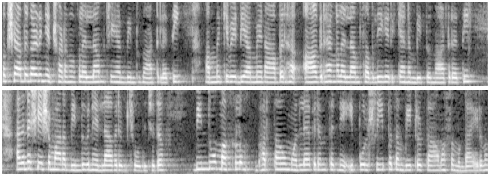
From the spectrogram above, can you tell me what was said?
പക്ഷെ അത് കഴിഞ്ഞ് ചടങ്ങുകളെല്ലാം ചെയ്യാൻ ബിന്ദു നാട്ടിലെത്തി. അമ്മയ്ക്ക് വേണ്ടി അമ്മയുടെ ആഗ്രഹ ആഗ്രഹങ്ങളെല്ലാം സബലീകരിക്കാനും ബിന്ദു നാട്ടിലെത്തി. അതിനുശേഷമാണ് ബിന്ദുവിനെ എല്ലാവരും ചോദിച്ചത്. ബിന്ദുവും മക്കളും ഭർത്താവും എല്ലാവരും തന്നെ ഇപ്പോൾ ശ്രീപദം വീട്ടിൽ താമസമുണ്ടായിരുന്നു.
